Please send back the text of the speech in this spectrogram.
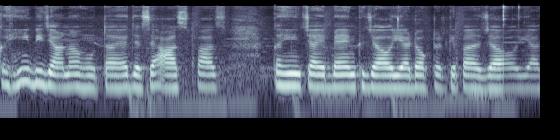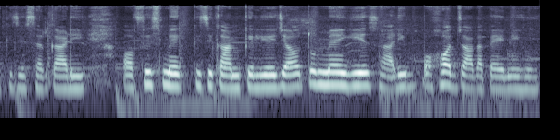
कहीं भी जाना होता है, जैसे आसपास कहीं चाहे बैंक जाओ या डॉक्टर के पास जाओ या किसी सरकारी ऑफ़िस में किसी काम के लिए जाओ तो मैं ये साड़ी बहुत ज़्यादा पहनी हूँ।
